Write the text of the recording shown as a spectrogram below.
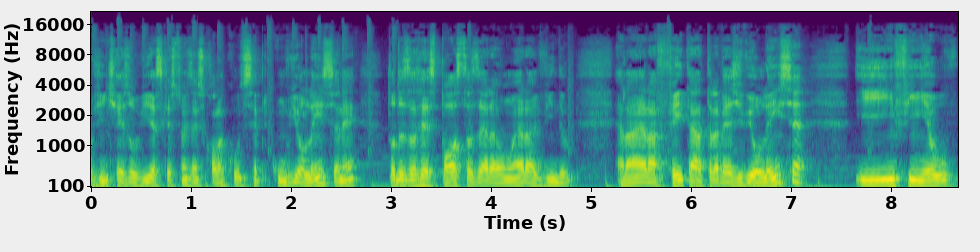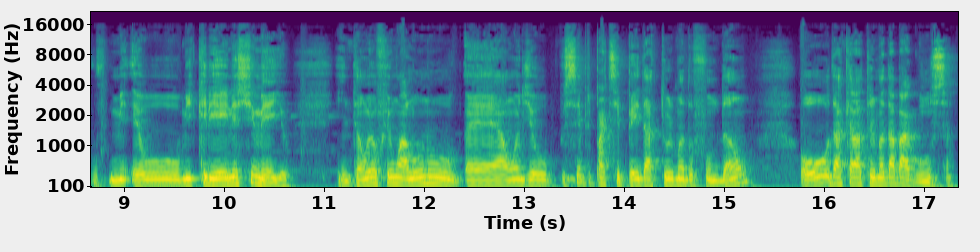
a gente resolvia as questões na escola com, sempre com violência, né? Todas as respostas eram era vindo, era, era feita através de violência e enfim, eu, eu me criei neste meio. Então eu fui um aluno é, onde eu sempre participei da turma do fundão ou daquela turma da bagunça.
